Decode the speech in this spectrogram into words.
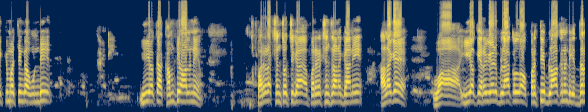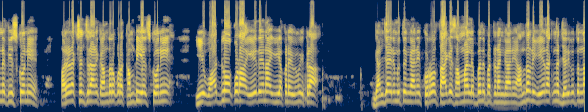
ఐకమత్యంగా ఉండి ఈ యొక్క కమిటీ హాల్ని పరిరక్షించవచ్చుగా పరిరక్షించడానికి కానీ అలాగే వా ఈ యొక్క ఇరవై ఏడు బ్లాకుల్లో ప్రతి బ్లాక్ నుండి ఇద్దరిని తీసుకొని పరిరక్షించడానికి అందరూ కూడా కమిటీ వేసుకొని ఈ వార్డులో కూడా ఏదైనా ఈ అక్కడ ఇక్కడ గంజాయి నిమిత్తం కానీ కుర్రలు తాగేసి అమ్మాయిలు ఇబ్బంది పెట్టడం కానీ అందరిని ఏ రకంగా జరుగుతున్న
